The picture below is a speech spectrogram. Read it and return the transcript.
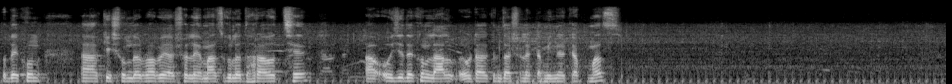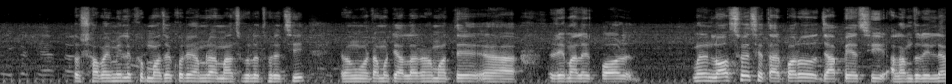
তো দেখুন কি সুন্দরভাবে আসলে মাছগুলো ধরা হচ্ছে। ওই যে দেখুন, লাল, ওটা কিন্তু আসলে একটা মিনার কাপ মাছ। তো সবাই মিলে খুব মজা করে আমরা মাছগুলো ধরেছি এবং মোটামুটি আল্লাহ রহমতে রেমালের পর মানে লস হয়েছে, তারপরও যা পেয়েছি, আলহামদুলিল্লাহ,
